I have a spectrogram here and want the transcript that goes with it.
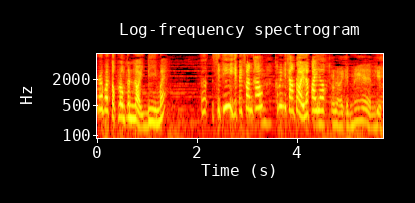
เรามาตกลงกันหน่อยดีไหมเออสิพี่อย่าไปฟังเขา เขาไม่มีทางปล่อยเราไปหรอก อะไรกันแน่เนี่ย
